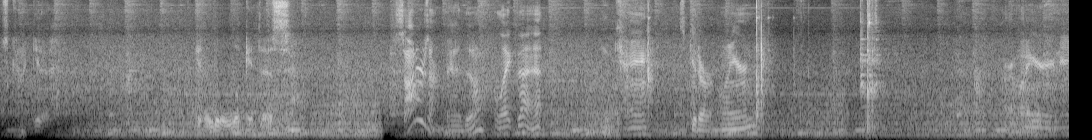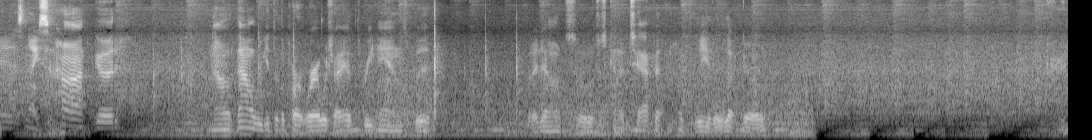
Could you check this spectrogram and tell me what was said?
Just kind of get a get a little look at this. Solders aren't bad though. I like that. Okay, let's get our iron. Our iron is nice and hot. Good. Now, now we get to the part where I wish I had three hands, but but I don't. So we'll just kind of tap it, and hopefully it'll let go. Okay,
